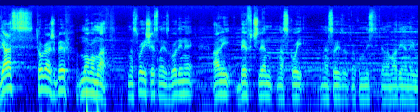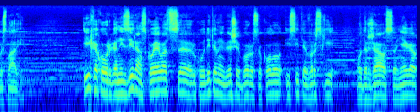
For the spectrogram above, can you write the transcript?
Јас тогаш бев многу млад, на своји 16 години, али бев член на СКОј, на Сојузот на комунистите на младина на Југославија. И како организиран скојевац, руководител им беше Боро Соколов и сите врски одржавав со njega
